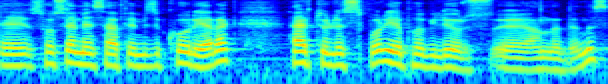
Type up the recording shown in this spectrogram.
e, sosyal mesafemizi koruyarak her türlü sporu yapabiliyoruz e, anladığımız.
